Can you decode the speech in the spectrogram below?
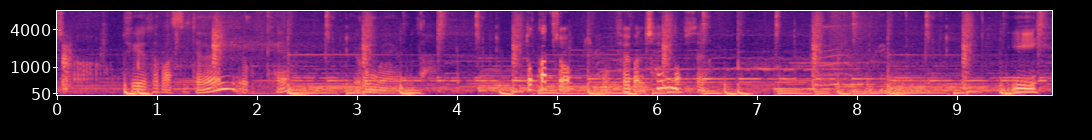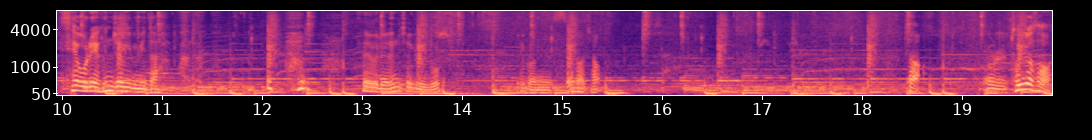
자, 뒤에서 봤을 때는 이렇게 이런 모양입니다. 똑같죠? 뭐 별반 차이는 없어요. 이 세월의 흔적입니다. 세월의 흔적이고 이거는 새 거죠. 자, 이걸 돌려서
